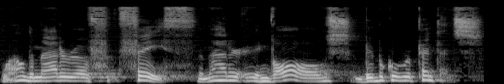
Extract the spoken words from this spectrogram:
Well, the matter of faith, the matter involves biblical repentance,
